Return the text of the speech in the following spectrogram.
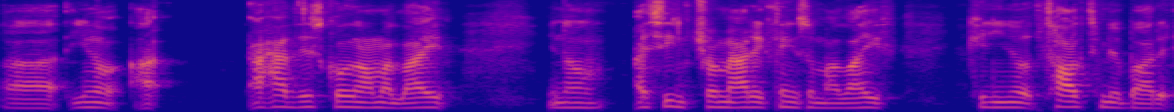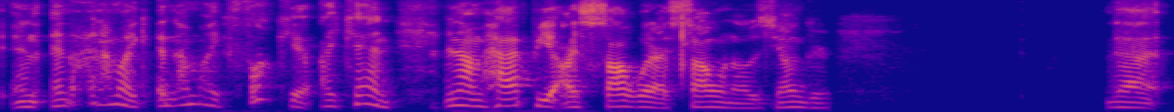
uh, you know, I I have this going on in my life. You know, I seen traumatic things in my life. Can you know talk to me about it? And and, and I'm like, and I'm like, fuck yeah, I can. And I'm happy I saw what I saw when I was younger. That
